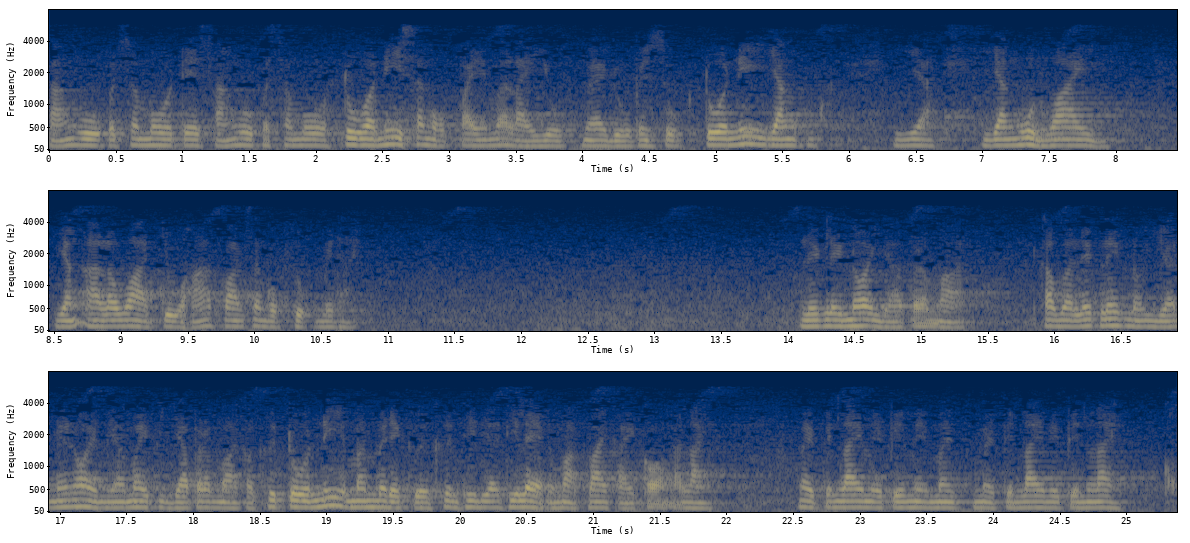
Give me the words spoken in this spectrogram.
สังวูปสโมเตสังวูปสโม ตัวนี้สงบไปเมื่อไหร่อยู่เมื่ออยู่เป็นสุข ตัวนี้ยังยังยังวุ่นวายยังอารวาสอยู่หาความสงบสุขไม่ได้ เล็กๆน้อยอย่าประมาทคำว่าเล็กๆน้อยอย่าน้อยๆเนี่ยไม่ปิญญาประมาทก็คือตัวนี้มันไม่ได้เกิดขึ้นที่เดียวที่แรกมากมายขายกองอะไร ไม่เป็นไรไม่เป็นไม่ไม่ไม่เป็นไรไม่เป็นไร ค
